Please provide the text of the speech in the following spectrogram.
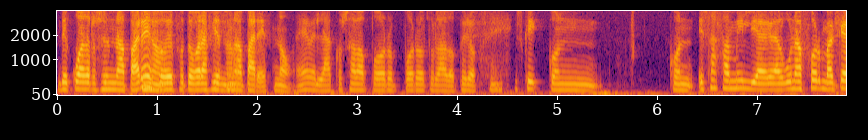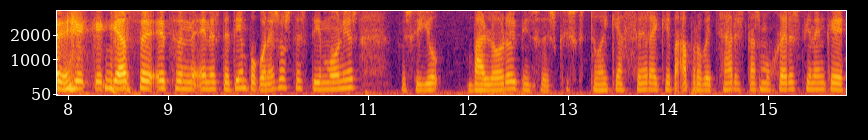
de cuadros en una pared No, o de fotografías en no. una pared, no, ¿eh? la cosa va por, por otro lado, pero Sí. es que con, con esa familia de alguna forma que, Sí. que- que- que has hecho en, en este tiempo, con esos testimonios, pues que yo valoro y pienso, es que esto hay que hacer, hay que aprovechar, estas mujeres tienen que,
